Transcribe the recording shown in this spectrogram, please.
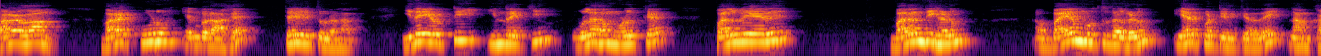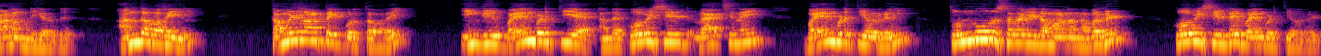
வரலாம் வரக்கூடும் என்பதாக தெரிவித்துள்ளனர். இதையொட்டி இன்றைக்கு உலகம் முழுக்க பல்வேறு வதந்திகளும் பயமுறுத்துதல்களும் ஏற்பட்டிருக்கிறதை நாம் காண முடிகிறது. அந்த வகையில் தமிழ்நாட்டை பொறுத்தவரை இங்கு பயன்படுத்திய அந்த கோவிஷீல்டு வேக்சினை பயன்படுத்தியவர்களில் தொண்ணூறு சதவீதமான நபர்கள் கோவிஷீல்டை பயன்படுத்தியவர்கள்.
